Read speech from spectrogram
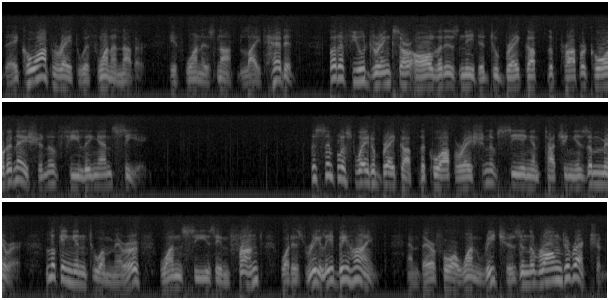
They cooperate with one another if one is not light-headed, but a few drinks are all that is needed to break up the proper coordination of feeling and seeing. The simplest way to break up the cooperation of seeing and touching is a mirror. Looking into a mirror, one sees in front what is really behind, and therefore one reaches in the wrong direction.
